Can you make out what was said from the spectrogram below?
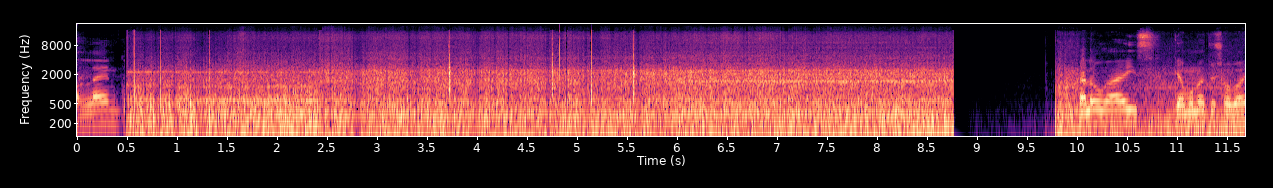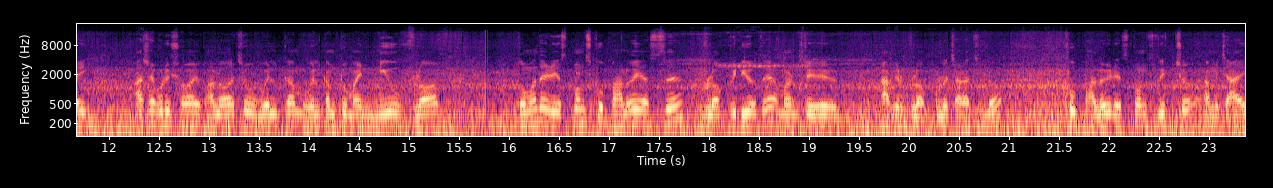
অনলাইন হ্যালো গাইস কেমন আছো সবাই? আশা করি সবাই ভালো আছো। Welcome welcome to my new vlog তোমাদের রেসপন্স খুব ভালোই আসছে ব্লগ ভিডিওতে আমার যে আগের ব্লগগুলো ছাড়া ছিল, খুব ভালোই রেসপন্স দিচ্ছ। আমি চাই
